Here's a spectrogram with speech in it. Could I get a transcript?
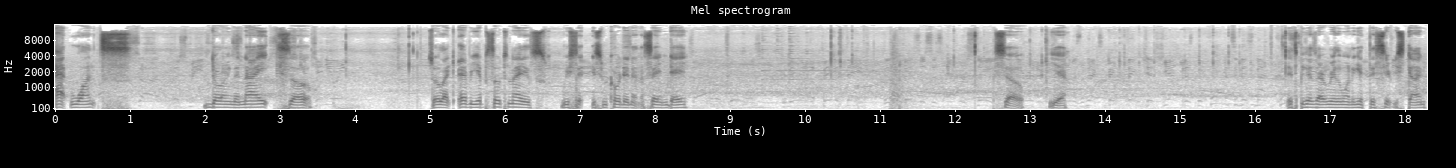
at once during the night, so so like every episode tonight is we is recorded in the same day. So yeah, it's because I really want to get this series done.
